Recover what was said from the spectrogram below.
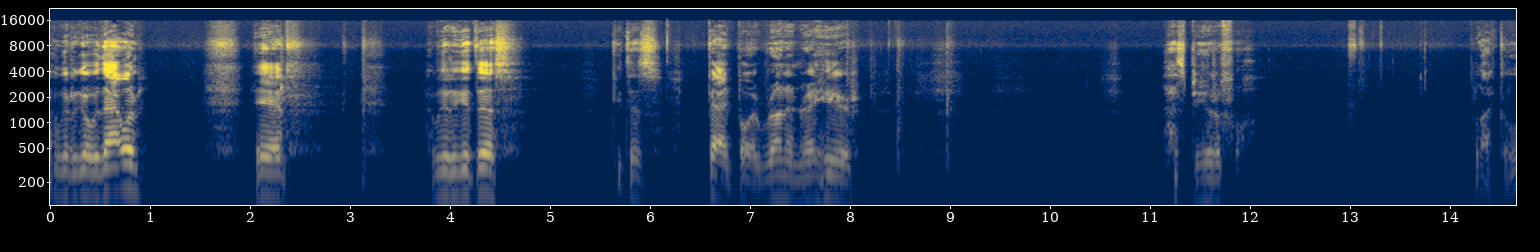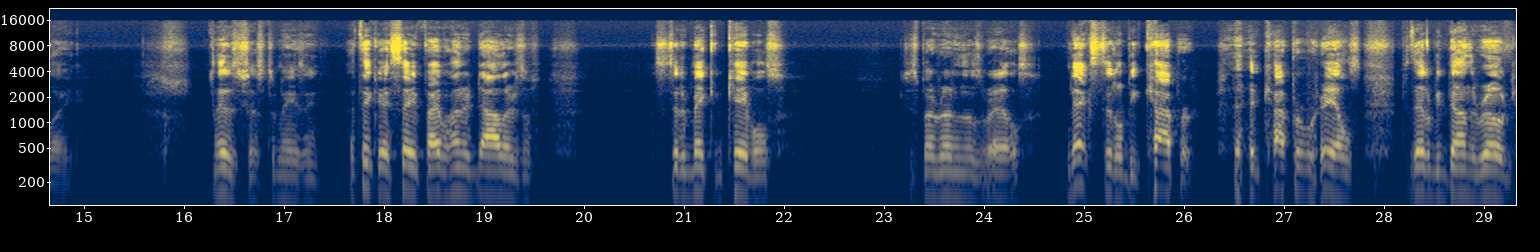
I'm going to go with that one. And I'm going to get this, get this bad boy running right here. That's beautiful. Block the light. That is just amazing. I think I saved $500 of instead of making cables just by running those rails. Next it'll be copper. copper rails. But that'll be down the road.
